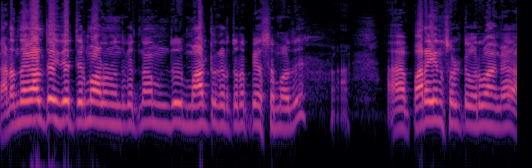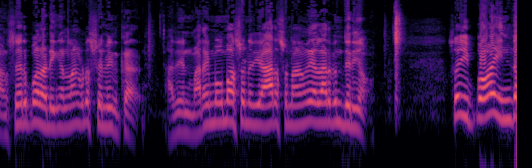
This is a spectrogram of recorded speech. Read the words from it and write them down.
கடந்த காலத்தில் இதே திருமாவளவன் வந்து பார்த்தீங்கன்னா வந்து மாற்று கருத்தோட பேசும்போது பறையன்னு சொல்லிட்டு வருவாங்க. செருப்பால் அடிங்கலாம் கூட சொல்லியிருக்காரு. அது என் மறைமுகமாக சொன்னது யாரை சொன்னாங்க எல்லாருக்கும் தெரியும். ஸோ இப்போ இந்த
